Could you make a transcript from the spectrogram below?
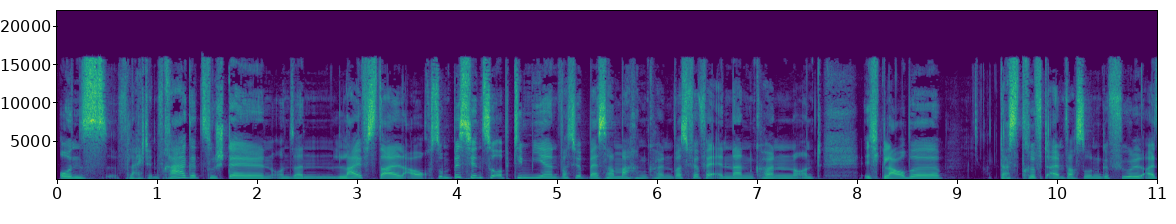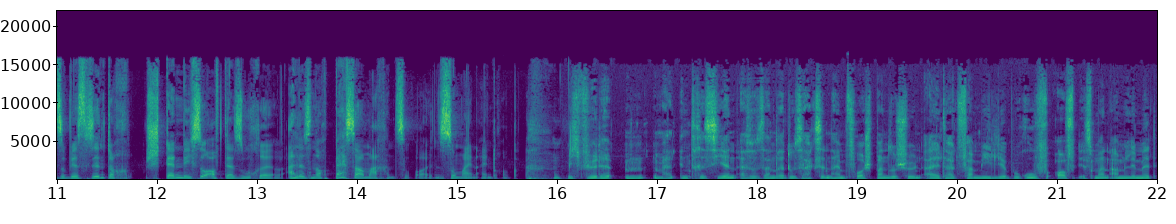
uns vielleicht in Frage zu stellen, unseren Lifestyle auch so ein bisschen zu optimieren, was wir besser machen können, was wir verändern können. Und ich glaube, das trifft einfach so ein Gefühl. Also wir sind doch ständig so auf der Suche, alles noch besser machen zu wollen. Das ist so mein Eindruck. Mich würde mm, mal interessieren, also Sandra, du sagst in deinem Vorspann so schön Alltag, Familie, Beruf, oft ist man am Limit,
